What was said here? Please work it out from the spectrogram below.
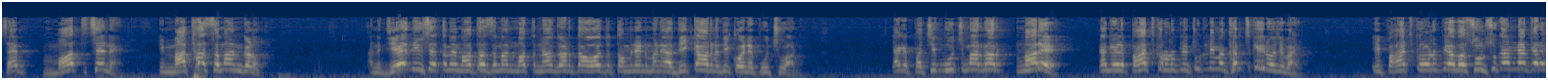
સાહેબ, મત છે ને, એ માથા સમાન ગણો. અને જે દિવસે તમે માથા સમાન મત ન ગણતા હોય તો તમને મને અધિકાર નથી કોઈને પૂછવાનો. કારણ કે પછી બૂચ મારનાર મારે. કારણ કે એને પાંચ કરોડ રૂપિયા ચૂંટણીમાં ખર્ચ કર્યો છે ભાઈ. એ પાંચ કરોડ રૂપિયા વસૂલ શું કામ ના કરે?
